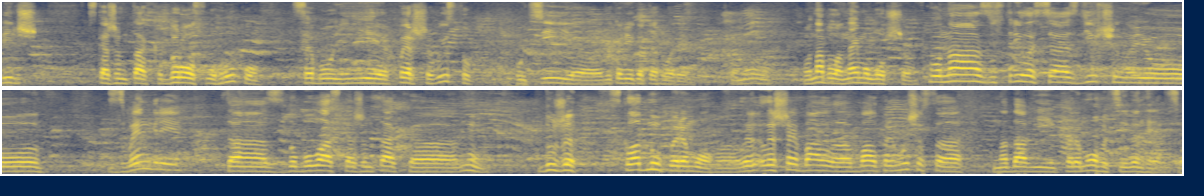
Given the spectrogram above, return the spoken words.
більш, скажімо так, дорослу групу. Це був її перший виступ у цій е, віковій категорії. Тому вона була наймолодшою. Вона зустрілася з дівчиною з Венгрії та здобула, скажімо так, е, ну, дуже складну перемогу. Лише бал, бал преимущества надав їй перемогу цій венгерці.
